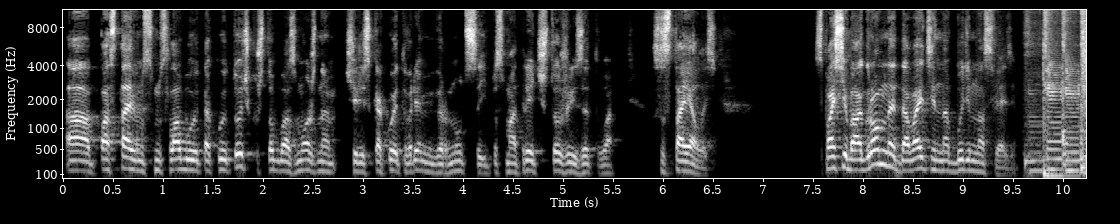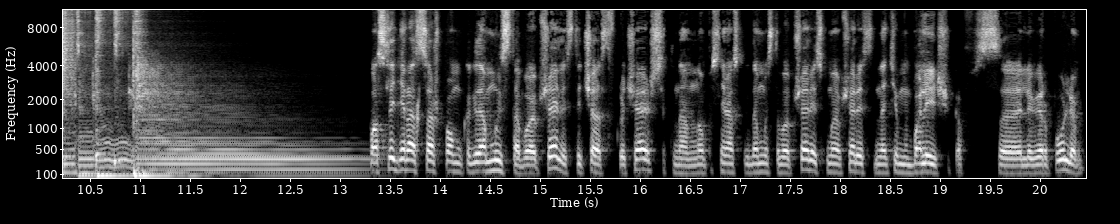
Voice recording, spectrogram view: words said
а, поставим смысловую такую точку, чтобы, возможно, через какое-то время вернуться и посмотреть, что же из этого состоялось. Спасибо огромное. Давайте на, будем на связи. Последний раз, Саш, по-моему, когда мы с тобой общались, ты часто включаешься к нам, но последний раз, когда мы с тобой общались, мы общались на тему болельщиков с э, Ливерпулем,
